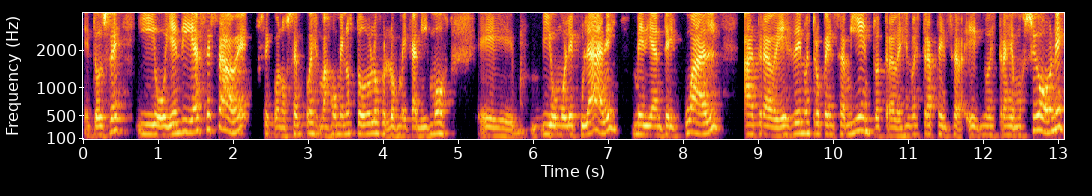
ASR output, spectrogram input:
Entonces, y hoy en día se sabe, se conocen pues más o menos todos los, mecanismos eh, biomoleculares mediante el cual a través de nuestro pensamiento, a través de nuestras, eh, nuestras emociones,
